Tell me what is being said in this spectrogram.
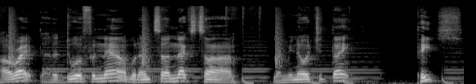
All right, that'll do it for now. But until next time, let me know what you think. Peace.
